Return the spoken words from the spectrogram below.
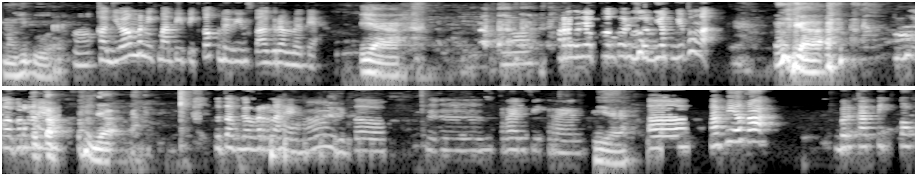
menghibur. oh, Kak Gilang menikmati TikTok dari Instagram berarti ya? Iya. Oh. Pernah lihat konten zodiak gitu nggak? Enggak. Oh, pernah Tetap ya? enggak. Tetap nggak pernah ya? Oh gitu. Mm-mm, keren sih keren. Iya. Eh, tapi ya kak berkat TikTok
